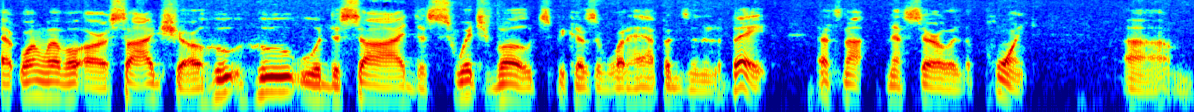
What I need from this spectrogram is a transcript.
at one level are a sideshow. Who who would decide to switch votes because of what happens in a debate? That's not necessarily the point. Um,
